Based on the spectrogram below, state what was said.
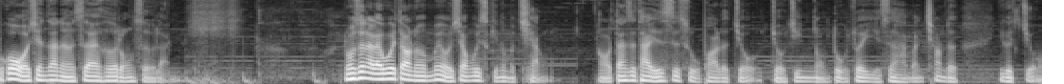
不过我现在呢是在喝龙舌兰，龙舌兰的味道呢没有像威士忌那么强哦，但是它也是四十五帕的酒酒精浓度，所以也是还蛮呛的一个酒。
